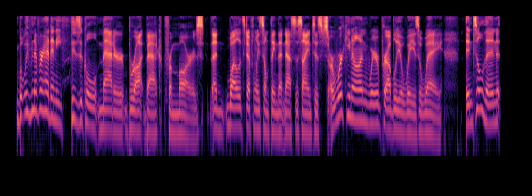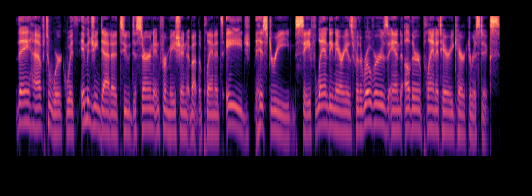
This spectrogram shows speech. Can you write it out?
But we've never had any physical matter brought back from Mars. And while it's definitely something that NASA scientists are working on, we're probably a ways away. Until then, they have to work with imaging data to discern information about the planet's age, history, safe landing areas for the rovers, and other planetary characteristics.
